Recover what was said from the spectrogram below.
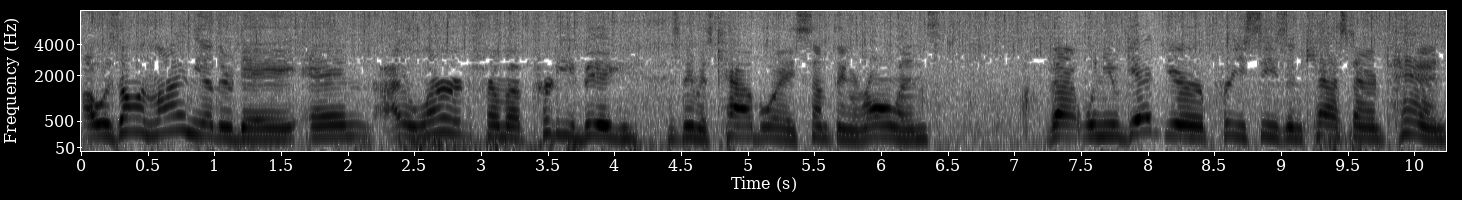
I was online the other day and I learned from a pretty big, his name is Cowboy something Rollins, that when you get your pre-seasoned cast iron pan,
